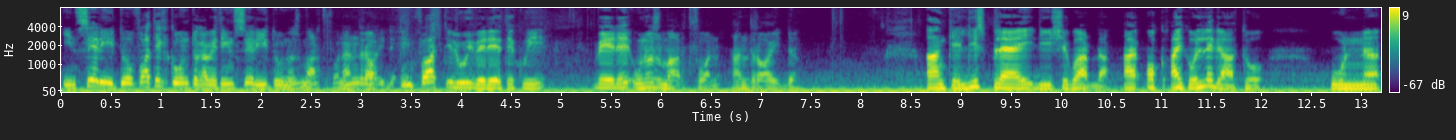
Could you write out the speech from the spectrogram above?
inserito fate il conto che avete inserito uno smartphone Android e infatti lui vedete qui vede uno smartphone Android anche il display dice guarda hai collegato un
